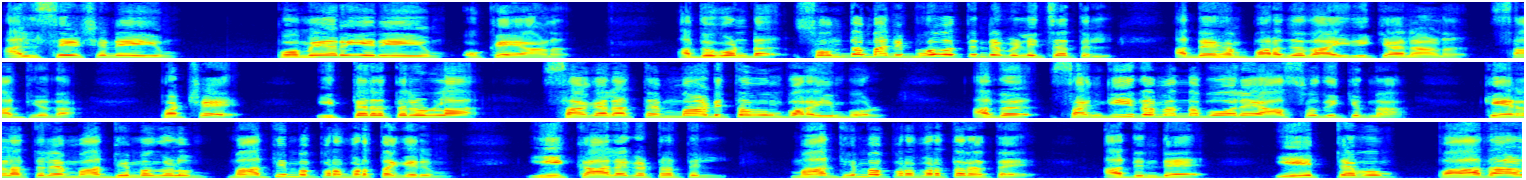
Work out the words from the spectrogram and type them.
അൽസേഷനെയും പൊമേറിയനെയും ഒക്കെയാണ്. അതുകൊണ്ട് സ്വന്തം അനുഭവത്തിന്റെ വെളിച്ചത്തിൽ അദ്ദേഹം പറഞ്ഞതായിരിക്കാനാണ് സാധ്യത. പക്ഷേ ഇത്തരത്തിലുള്ള സകല തെമ്മാടിത്തവും പറയുമ്പോൾ അത് സംഗീതം എന്ന പോലെ ആസ്വദിക്കുന്ന കേരളത്തിലെ മാധ്യമങ്ങളും മാധ്യമ പ്രവർത്തകരും ഈ കാലഘട്ടത്തിൽ മാധ്യമ പ്രവർത്തനത്തെ അതിന്റെ ഏറ്റവും പാതാള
